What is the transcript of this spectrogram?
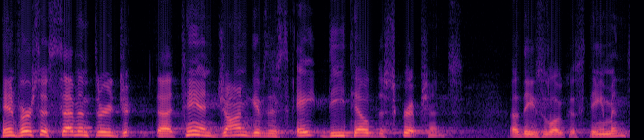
In verses 7 through uh, 10, John gives us eight detailed descriptions of these locust demons.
